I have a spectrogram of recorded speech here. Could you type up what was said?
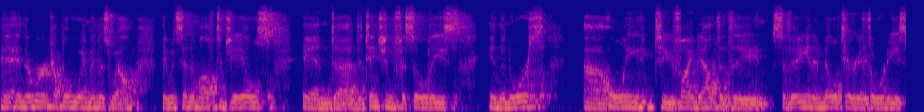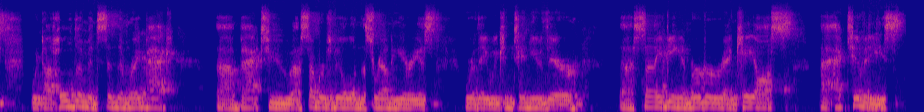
and there were a couple of women as well, they would send them off to jails and uh, detention facilities in the north uh, only to find out that the civilian and military authorities would not hold them and send them right back uh, back to uh, Summersville and the surrounding areas where they would continue their uh, sniping and murder and chaos uh, activities.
